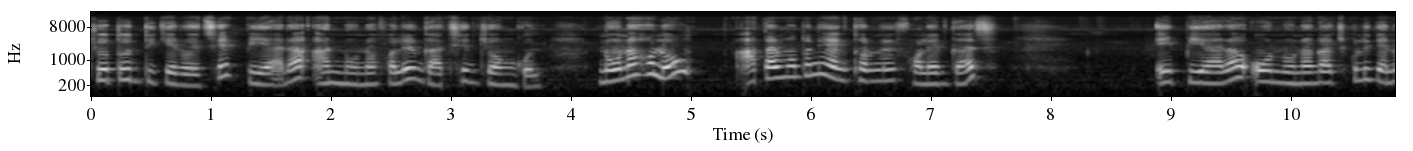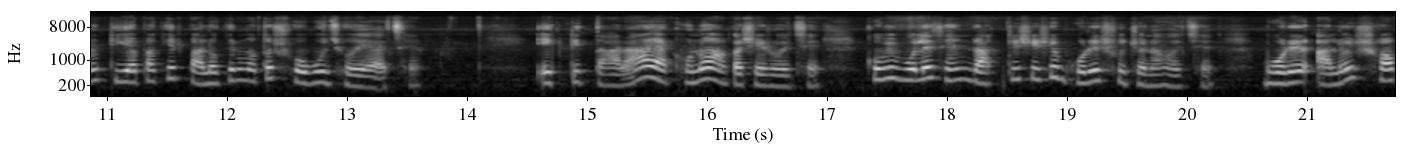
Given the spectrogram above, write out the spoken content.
চতুর্দিকে রয়েছে পেয়ারা আর নোনা ফলের গাছের জঙ্গল। নোনা হলো আতার মতনই এক ধরনের ফলের গাছ। এই পেয়ারা ও নোনা গাছগুলি যেন টিয়া পাখির পালকের মতো সবুজ হয়ে আছে। একটি তারা এখনও আকাশে রয়েছে। কবি বলেছেন, রাত্রি শেষে ভোরের সূচনা হয়েছে। ভোরের আলোয় সব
